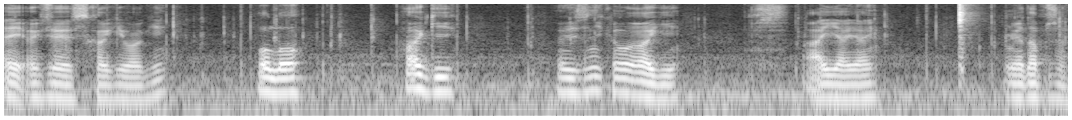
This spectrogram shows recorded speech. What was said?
Ej, a gdzie jest Hagi Wagi? Olo! Hagi! Ej, zniknął Hagi. Ajajaj. Niedobrze,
